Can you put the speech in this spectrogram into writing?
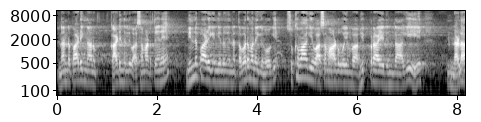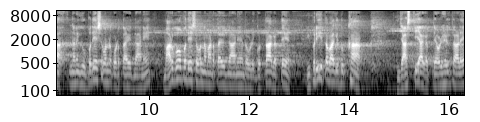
ನನ್ನ ಪಾಡಿಗೆ ನಾನು ಕಾಡಿನಲ್ಲಿ ವಾಸ ಮಾಡ್ತೇನೆ. ನಿನ್ನ ಪಾಡಿಗೆ ನೀನು ನಿನ್ನ ತವರ ಮನೆಗೆ ಹೋಗಿ ಸುಖವಾಗಿ ವಾಸ ಮಾಡುವ ಎಂಬ ಅಭಿಪ್ರಾಯದಿಂದಾಗಿ ನಳ ನನಗೆ ಉಪದೇಶವನ್ನು ಕೊಡ್ತಾ ಇದ್ದಾನೆ, ಮಾರ್ಗೋಪದೇಶವನ್ನು ಮಾಡ್ತಾ ಇದ್ದಾನೆ ಅಂತ ಅವಳಿಗೆ ಗೊತ್ತಾಗತ್ತೆ. ವಿಪರೀತವಾಗಿ ದುಃಖ. ಜಾಸ್ತಿ ಆಗುತ್ತೆ ಅವಳು ಹೇಳ್ತಾಳೆ,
